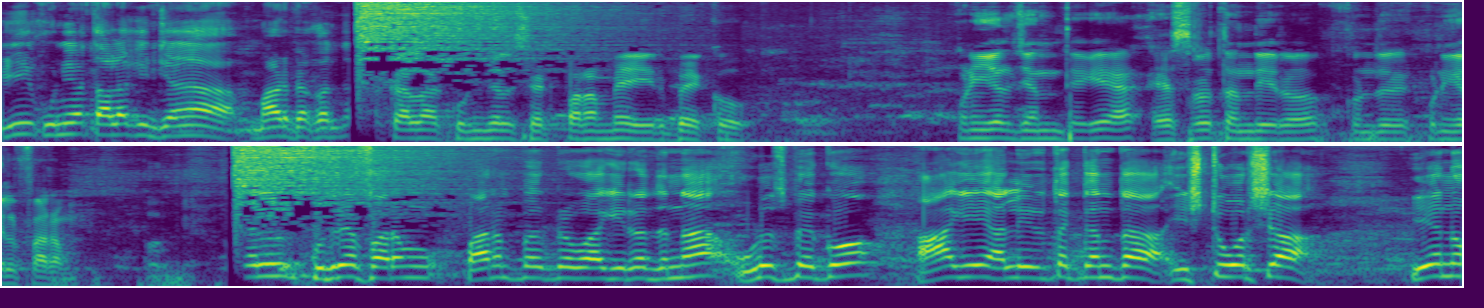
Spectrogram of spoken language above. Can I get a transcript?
ಇಡೀ ಕುಣಿಯ ತಾಲೂಕಿನ ಜನ ಮಾಡಬೇಕಂತ. ಕಾಲ ಕುಣಿಯಲ್ ಸೆಟ್ ಫಾರಮ್ಮೇ ಇರಬೇಕು. ಕುಣಿಯಲ್ ಜನತೆಗೆ ಹೆಸರು ತಂದಿರೋ ಕುಂದ್ರೆ ಕುಣಿಯಲ್ ಫಾರಂ. ಕುದುರೆ ಫಾರಮ್ ಪಾರಂಪರಿಕವಾಗಿರೋದನ್ನು ಉಳಿಸ್ಬೇಕು. ಹಾಗೆ ಅಲ್ಲಿರ್ತಕ್ಕಂಥ ಇಷ್ಟು ವರ್ಷ ಏನು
